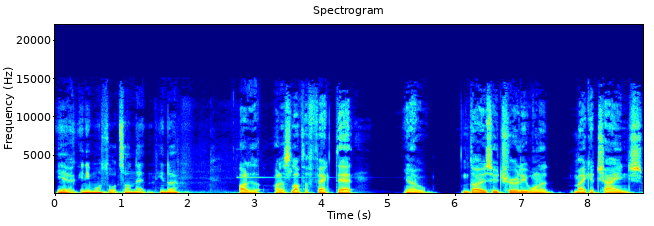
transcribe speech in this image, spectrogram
yeah. Any more thoughts on that, Hendo? I, I just love the fact that, you know, those who truly want to make a change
